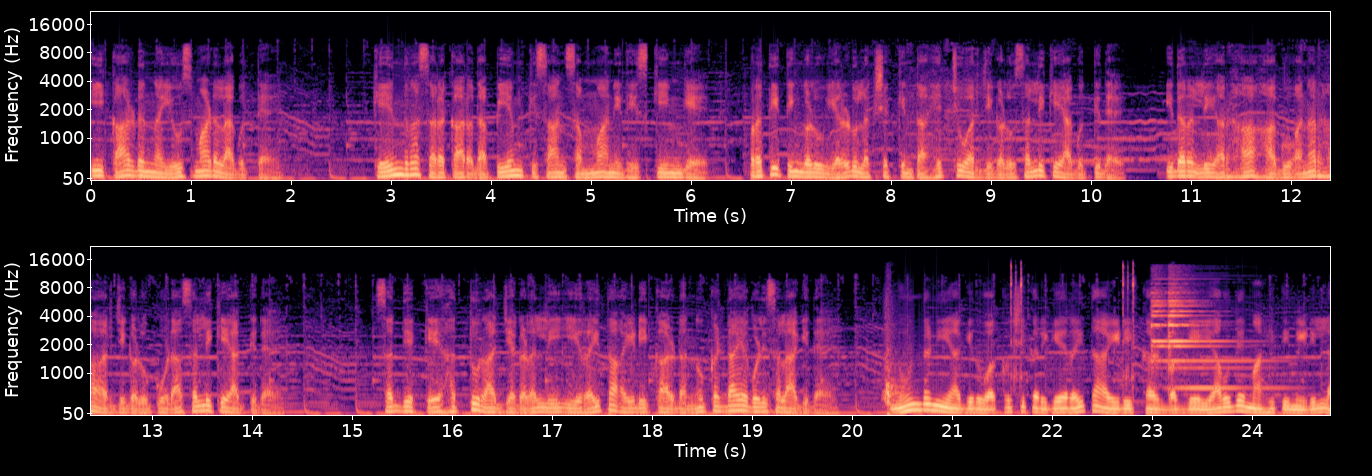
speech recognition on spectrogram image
ಈ ಕಾರ್ಡನ್ನ ಯೂಸ್ ಮಾಡಲಾಗುತ್ತೆ. ಕೇಂದ್ರ ಸರಕಾರದ ಪಿಎಂ ಕಿಸಾನ್ ಸಮ್ಮಾನ್ ನಿಧಿ ಸ್ಕೀಮ್ಗೆ ಪ್ರತಿ ತಿಂಗಳು ಎರಡು ಲಕ್ಷಕ್ಕಿಂತ ಹೆಚ್ಚು ಅರ್ಜಿಗಳು ಸಲ್ಲಿಕೆಯಾಗುತ್ತಿದೆ. ಇದರಲ್ಲಿ ಅರ್ಹ ಹಾಗೂ ಅನರ್ಹ ಅರ್ಜಿಗಳು ಕೂಡ ಸಲ್ಲಿಕೆಯಾಗ್ತಿದೆ. ಸದ್ಯಕ್ಕೆ ಹತ್ತು ರಾಜ್ಯಗಳಲ್ಲಿ ಈ ರೈತ ಐಡಿ ಕಾರ್ಡ್ ಅನ್ನು ಕಡ್ಡಾಯಗೊಳಿಸಲಾಗಿದೆ. ನೋಂದಣಿಯಾಗಿರುವ ಕೃಷಿಕರಿಗೆ ರೈತ ಐಡಿ ಕಾರ್ಡ್ ಬಗ್ಗೆ ಯಾವುದೇ ಮಾಹಿತಿ ನೀಡಿಲ್ಲ.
